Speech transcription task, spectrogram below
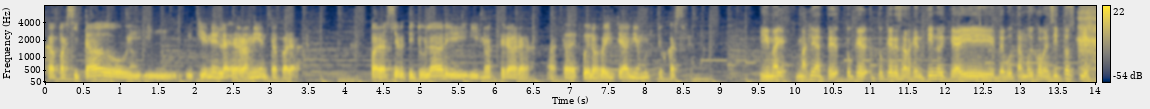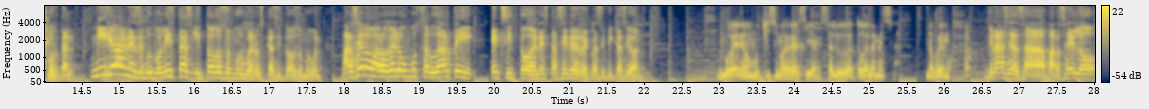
capacitado y, tiene las herramientas para, para ser titular y, no esperar hasta después de los 20 años en muchos casos. Imagínate, tú que, tú que eres argentino y que ahí debutan muy jovencitos y exportan millones de futbolistas y todos son muy buenos, casi todos son muy buenos. Marcelo Barovero, un gusto saludarte y éxito en esta serie de reclasificación. Bueno, muchísimas gracias. Saludo a toda la mesa. Nos vemos. Gracias a Marcelo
